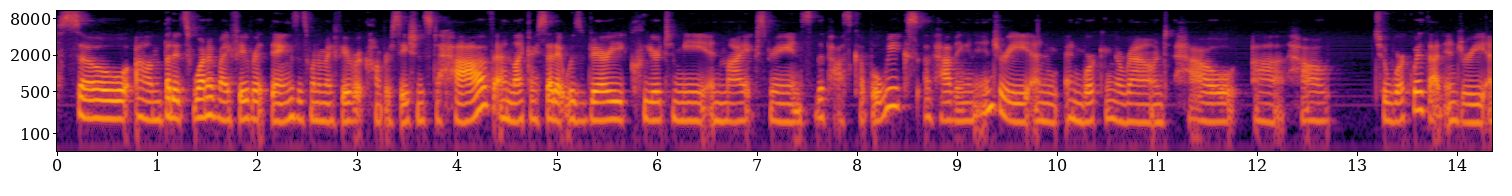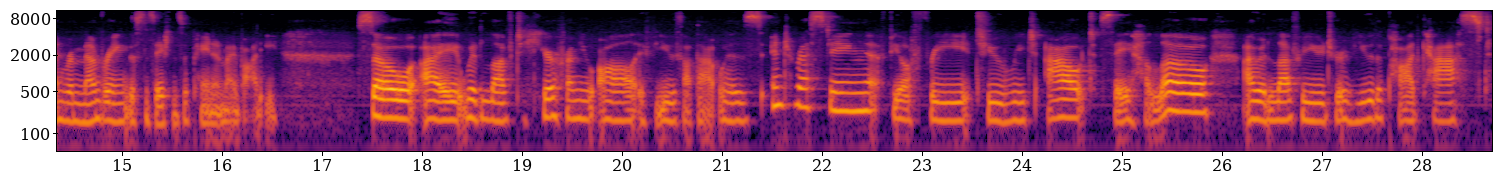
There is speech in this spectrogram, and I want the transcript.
So, um, but it's one of my favorite things. It's one of my favorite conversations to have. And like I said, it was very clear to me in my experience the past couple weeks of having an injury and, and working around how uh, how to work with that injury and remembering the sensations of pain in my body. So, I would love to hear from you all. If you thought that was interesting, feel free to reach out, say hello. I would love for you to review the podcast,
